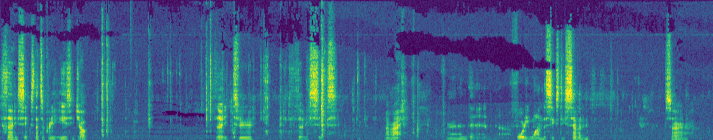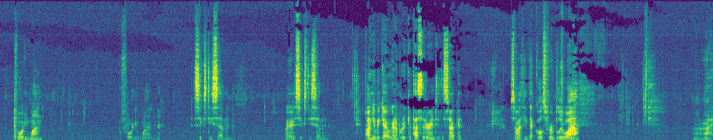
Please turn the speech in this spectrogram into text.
36. That's a pretty easy job. 32 36. All right. And then uh, 41 to 67. So 41. 41 to 67. Where is 67? Oh, here we go. We're going to put a capacitor into the circuit. So I think that calls for a blue wire. Alright.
